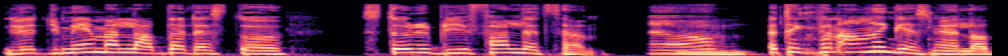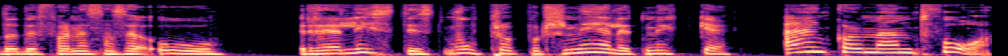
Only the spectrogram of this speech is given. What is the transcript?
du vet, ju mer man laddar desto större blir ju fallet sen. Ja. Jag tänker på en annan grej som jag laddade för nästan så här orealistiskt, oproportionerligt mycket. Anchorman 2.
